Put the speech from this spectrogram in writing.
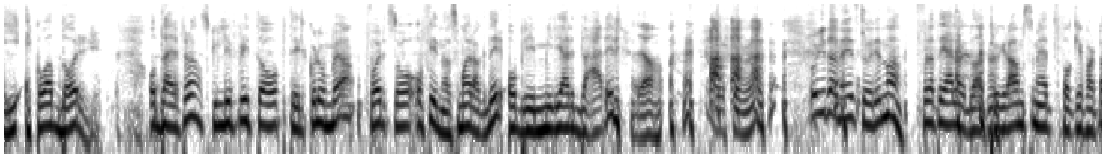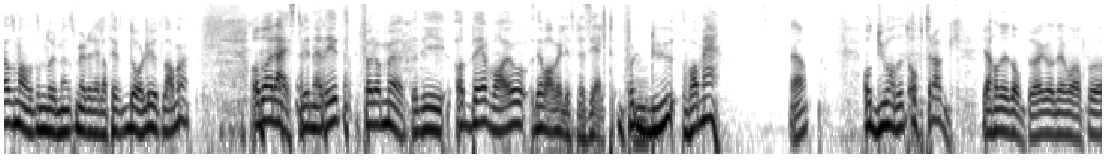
i Ecuador. Og derfra skulle de flytte opp til Colombia for så å finne smaragder og bli milliardærer. ja. Det stemmer. Og i denne historien, da For at jeg lagde da et program som het Folk i farta, som handlet om nordmenn som gjør det relativt dårlig i utlandet. Og da reiste vi ned dit for å møte de, og det var jo det var veldig spesielt. For du var med, Ja. og du hadde et oppdrag. Jeg hadde et oppdrag, og det var på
